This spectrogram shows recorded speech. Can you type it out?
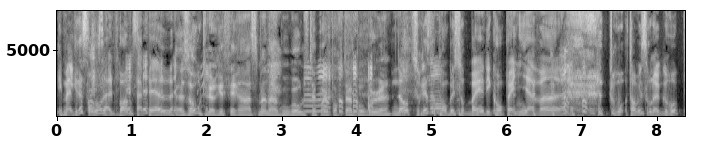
Et malgré son nom, l'album s'appelle Eux autres, le référencement dans Google, c'était pas important pour eux, hein? Non, tu risques de tomber sur bien des compagnies avant euh, tomber sur le groupe.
